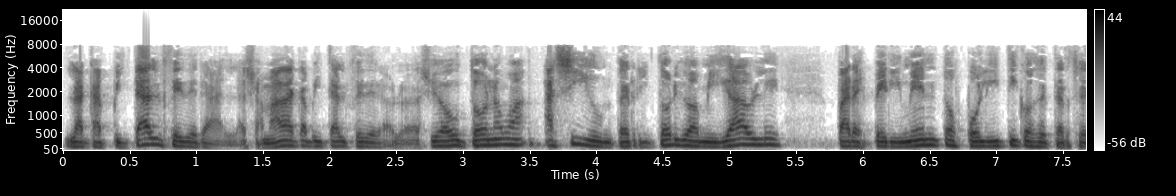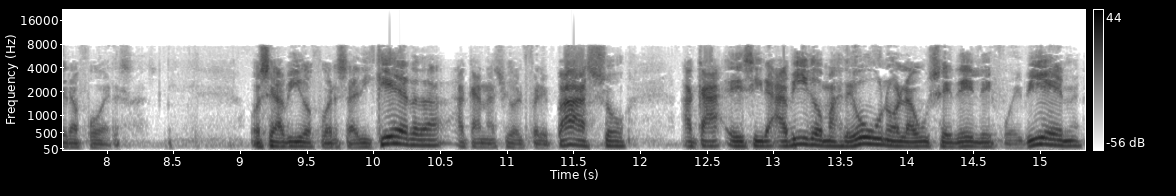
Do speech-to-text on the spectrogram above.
la capital federal, la llamada capital federal, la ciudad autónoma, ha sido un territorio amigable para experimentos políticos de tercera fuerza. O sea, ha habido fuerza de izquierda, acá nació el Frepaso, acá, es decir, ha habido más de uno, la UCD le fue bien,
